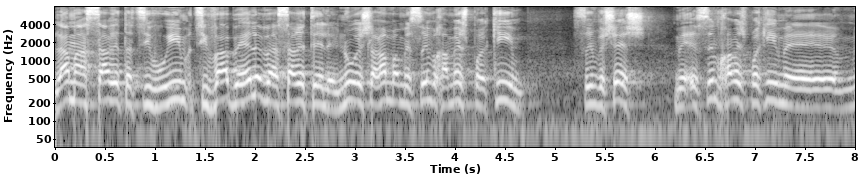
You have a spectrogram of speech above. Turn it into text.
למה אסר את הציוויים, ציווה באלה ואסר את אלה. נו, יש לרמב"ם 25 פרקים, 26, 25 פרקים אה, מ...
